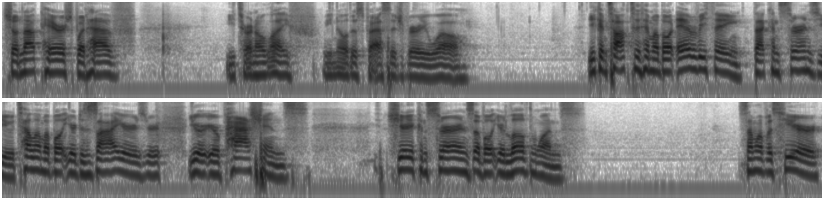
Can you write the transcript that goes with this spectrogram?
shall not perish but have eternal life. We know this passage very well. You can talk to him about everything that concerns you. Tell him about your desires, your, your, your passions. Share your concerns about your loved ones. Some of us here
